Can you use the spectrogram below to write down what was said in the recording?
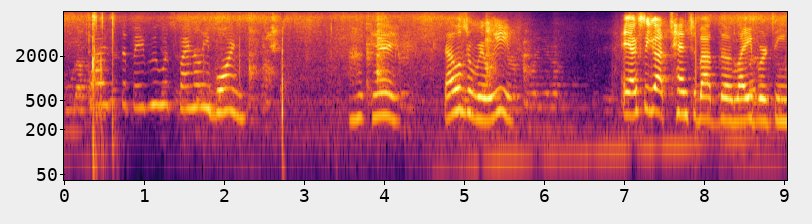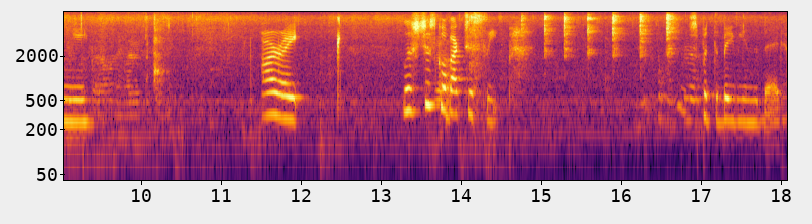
Guys, the baby was finally born. Okay, that was a relief. I actually got tense about the labor thingy. Alright, let's just go back to sleep. Let's put the baby in the bed.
